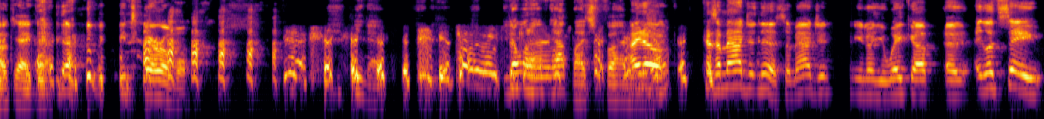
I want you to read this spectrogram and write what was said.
Okay, good. That would be terrible. You, know, You're totally you don't want to have that much fun. I know. Because imagine this. Imagine, you know, you wake up, uh, let's say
